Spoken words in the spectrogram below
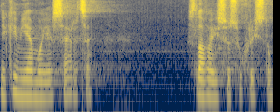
яким є моє серце. Слава Ісусу Христу!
